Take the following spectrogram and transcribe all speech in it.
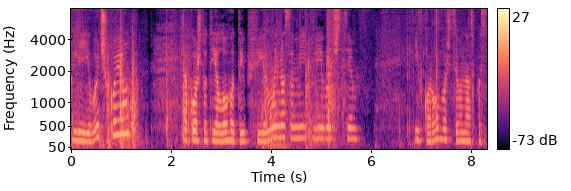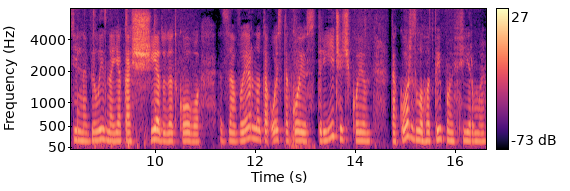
плівочкою. Також тут є логотип фірми на самій плівочці. І в коробочці у нас постільна білизна, яка ще додатково завернута ось такою стрічечкою, також з логотипом фірми.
